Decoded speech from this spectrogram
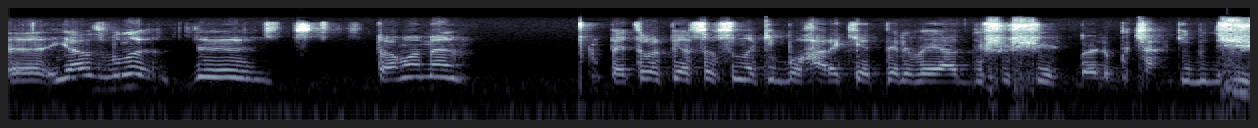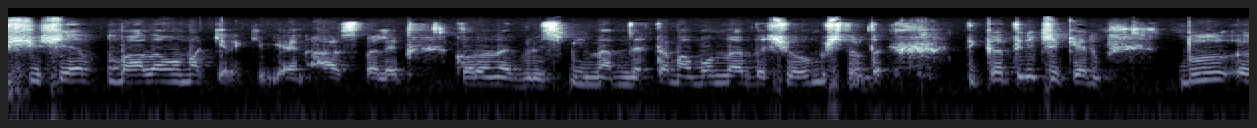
e, yalnız bunu e, tamamen petrol piyasasındaki bu hareketleri veya düşüşü böyle bıçak gibi düşüşü şeye bağlamamak gerekir. Yani arz talep, koronavirüs bilmem ne tamam onlar da şey olmuştur da dikkatini çekerim. Bu e,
